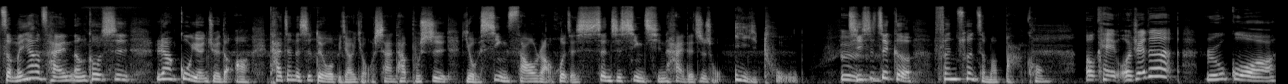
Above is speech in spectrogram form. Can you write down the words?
怎么样才能够是让雇员觉得哦，他真的是对我比较友善，他不是有性骚扰或者甚至性侵害的这种意图？其实这个分寸怎么把控？OK，我觉得如果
